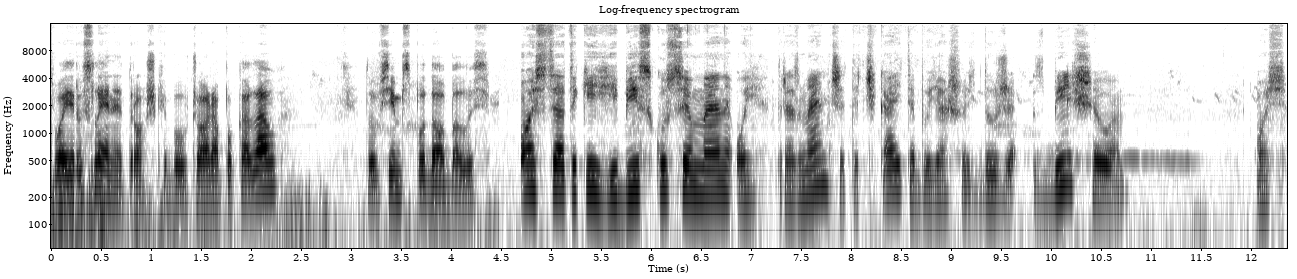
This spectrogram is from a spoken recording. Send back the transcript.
свої рослини трошки, бо вчора показав, то всім сподобалось. Ось це такі гібіскуси в мене. Ой, треба зменшити, чекайте, бо я щось дуже збільшила. Ось.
